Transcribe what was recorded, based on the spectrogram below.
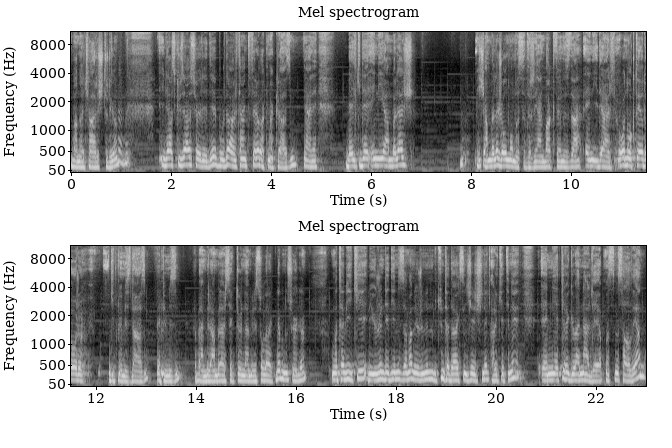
bana çağrıştırıyor. İlyas güzel söyledi. Burada alternatiflere bakmak lazım. Yani belki de en iyi ambalaj hiç ambalaj olmamasıdır. Yani baktığınızda en ideal o noktaya doğru gitmemiz lazım hepimizin. Ben bir ambalaj sektöründen birisi olarak bile bunu söylüyorum. Ama tabii ki bir ürün dediğiniz zaman ürünün bütün tedarik zinciri içindeki hareketini emniyetli ve güvenli halde yapmasını sağlayan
